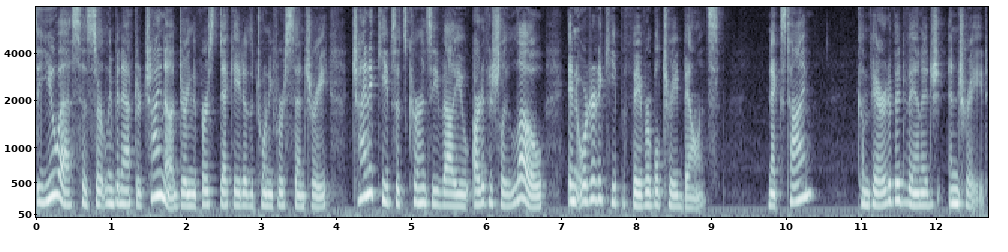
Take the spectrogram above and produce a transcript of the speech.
The US has certainly been after China during the first decade of the 21st century. China keeps its currency value artificially low in order to keep a favorable trade balance. Next time, comparative advantage and trade.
